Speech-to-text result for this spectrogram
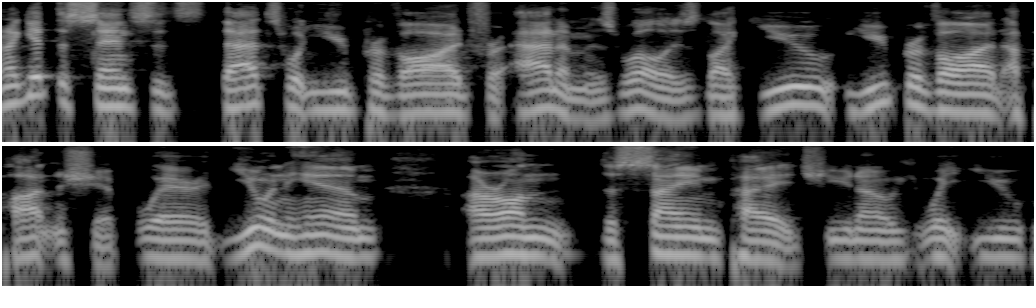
And I get the sense that that's what you provide for Adam as well. Is like you you provide a partnership where you and him are on the same page. You know, you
